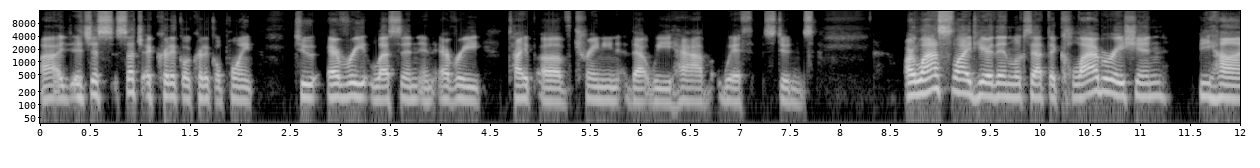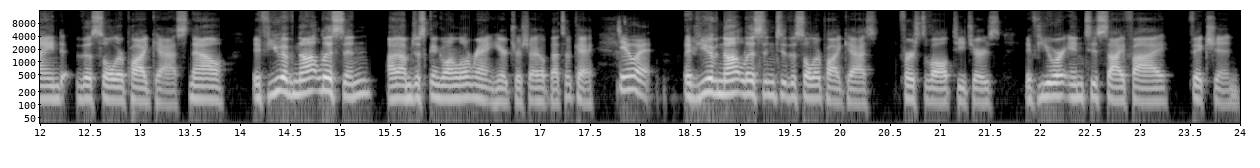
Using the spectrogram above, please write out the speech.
Uh, it's just such a critical, critical point to every lesson and every type of training that we have with students. Our last slide here then looks at the collaboration behind the Solar Podcast. Now, if you have not listened, I'm just going to go on a little rant here, Trisha. I hope that's okay. Do it. If you have not listened to the Solar Podcast, first of all, teachers, if you are into sci fi fiction,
